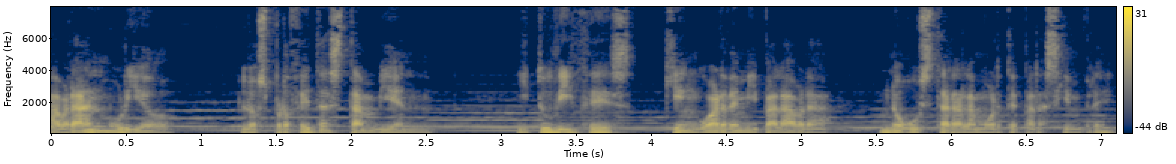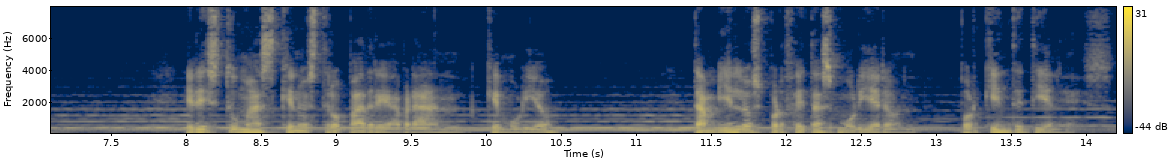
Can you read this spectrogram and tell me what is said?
Abraham murió, los profetas también, y tú dices, quien guarde mi palabra no gustará la muerte para siempre. ¿Eres tú más que nuestro padre Abraham que murió? También los profetas murieron. ¿Por quién te tienes?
